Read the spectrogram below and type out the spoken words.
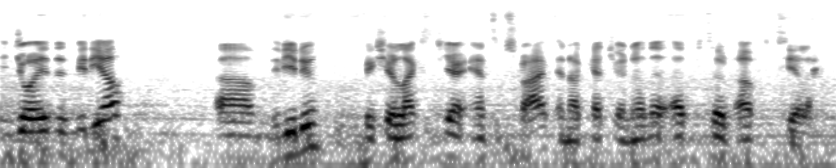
enjoy this video. Um, if you do, make sure to like, share, and subscribe, and I'll catch you another episode of TLA.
